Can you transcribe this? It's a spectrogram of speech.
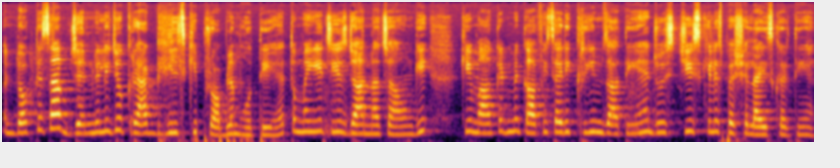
डॉक्टर साहब जनरली जो क्रैक्ड हील्स की प्रॉब्लम होती है तो मैं ये चीज़ जानना चाहूँगी कि मार्केट में काफ़ी सारी क्रीम्स आती हैं जो इस चीज़ के लिए स्पेशलाइज करती हैं।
